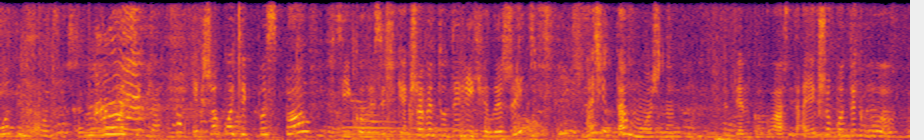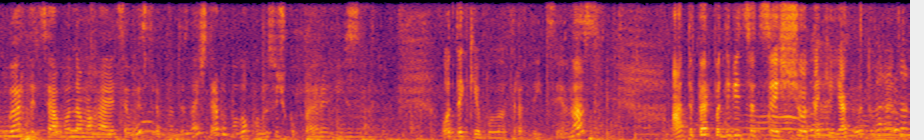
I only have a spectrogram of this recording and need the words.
Котика. Якщо котик поспав в цій колисочці, якщо він туди ліг і лежить, значить там можна дитинку класти. А якщо котик вертиться або намагається вистрибнути, значить треба було колисочку перевісити. Отакі були традиції в нас. А тепер подивіться, це що таке, як ви думаєте?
